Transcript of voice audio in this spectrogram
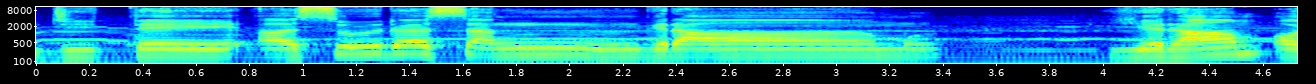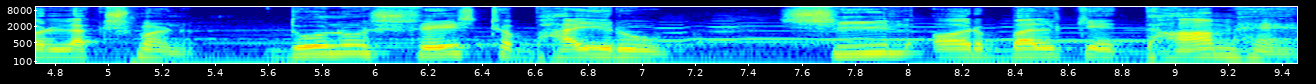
जीते असुर संग्राम। ये राम और लक्ष्मण दोनों श्रेष्ठ भाई रूप शील और बल के धाम हैं।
